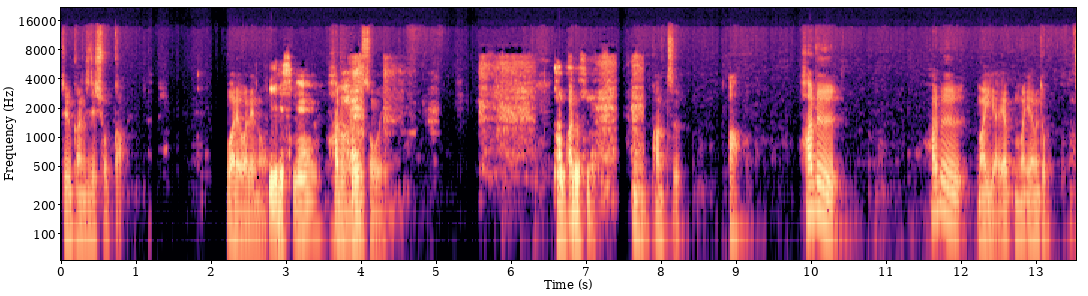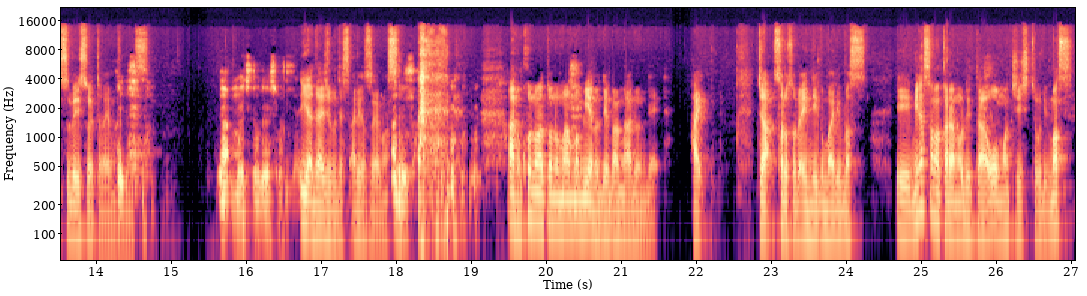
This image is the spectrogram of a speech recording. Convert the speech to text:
という感じでしょうか。我々のいいですね。春のはい装い。パンツですね。うん、パンツ。あ、春、春、まあいいや、や,、まあ、やめとこう。滑りそうやったらやめときます。いや、もう一度お願いします。いや、大丈夫です。ありがとうございますあ、。あの、この後のマンマミアの出番があるんで、はい。じゃあ、そろそろエンディング参ります。えー皆様からのレターをお待ちしております。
